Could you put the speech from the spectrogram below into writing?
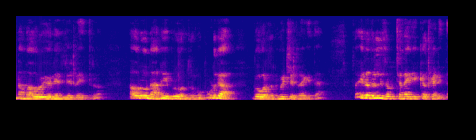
ನಮ್ಮ ಅವರು ಯೂನಿಯನ್ ಲೀಡರ್ ಇದ್ದರು ಅವರು, ನಾನು ಇಬ್ಬರು ಒಂದು ರೂಮ್ ಹುಡುಗ ಗೋವರ್ಧನ್ ಮೀಟ್ ಲೀಡರ್ ಆಗಿದ್ದ. ಸೊ ಇರೋದ್ರಲ್ಲಿ ಸ್ವಲ್ಪ ಚೆನ್ನಾಗಿ ಕಲ್ತ್ಕೊಂಡಿದ್ದ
